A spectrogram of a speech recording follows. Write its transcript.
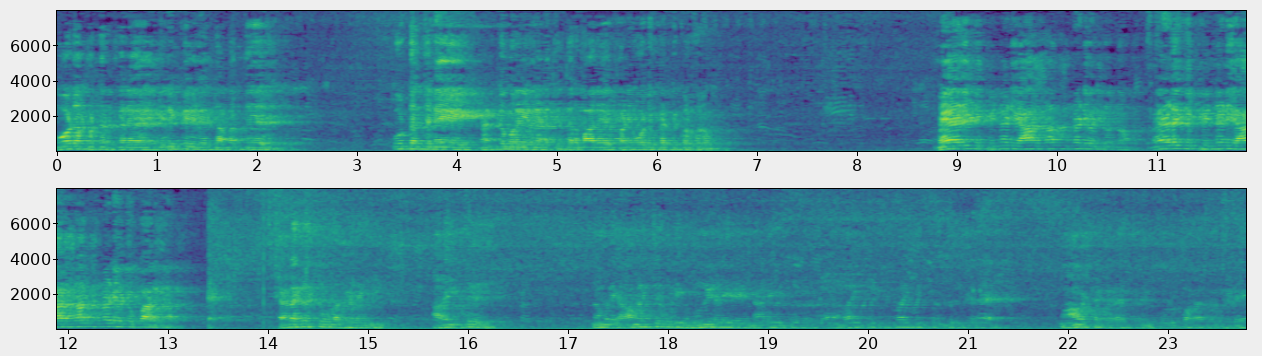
போடப்பட்டிருக்கிற இருக்கையில் இருந்து அமர்ந்து கூட்டத்தினை நன்கு முறையில் நடத்தி தருமாறு பணிவோடு கேட்டுக்கொள்கிறோம். மேடைக்கு பின்னாடி யாருன்னா முன்னாடி வந்துடணும் மேடைக்கு பின்னாடி யாருன்னா முன்னாடி வந்து பாருங்க கழக தோழர்களை அழைத்து நம்முடைய அமைச்சருடைய முன்னிலையை நடைபெறுவதற்கான வாய்ப்பு நிர்வாகி தந்திருக்கிற மாவட்ட கழகத்தின் பொறுப்பாளர் அவர்களே.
